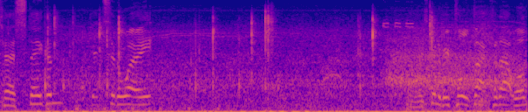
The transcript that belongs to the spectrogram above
Ter Stegen gets it away. Oh, he's going to be pulled back for that one.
